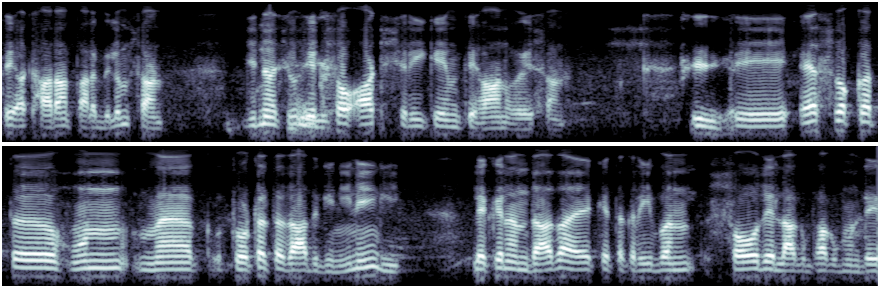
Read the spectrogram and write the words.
تے 18 طالب علم سن جنہاں چوں جی۔ 108 شریک امتحان ہوئے سن۔ تے اس وقت ہن میں ٹوٹل تعداد گنی نہیں گی لیکن اندازہ ہے کہ تقریباً سو دے لگ بھگ منڈے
